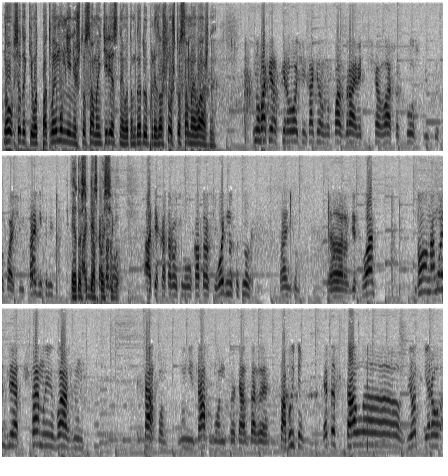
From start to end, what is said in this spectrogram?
Но все-таки, вот по твоему мнению, что самое интересное в этом году произошло, что самое важное? Ну, во-первых, в первую очередь хотел бы поздравить ваших слушателей с наступающими праздниками. Это А всегда тех, спасибо. которого- а тех, которые, у которых сегодня наступил праздником э, Рождества. Но, на мой взгляд, самым важным этапом, ну не этапом, он сейчас даже событием, это стал э, взлет первого,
